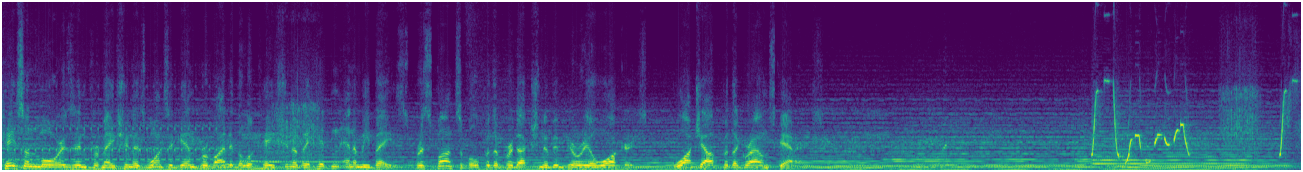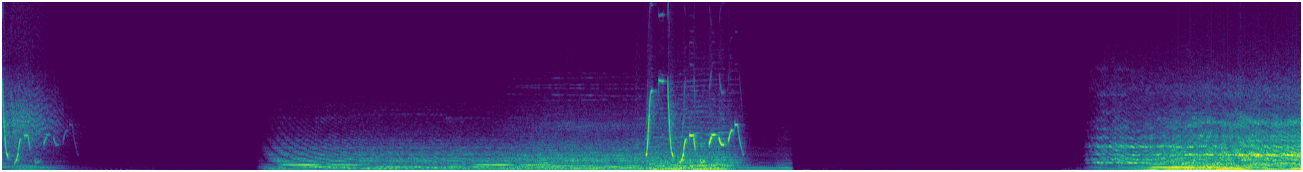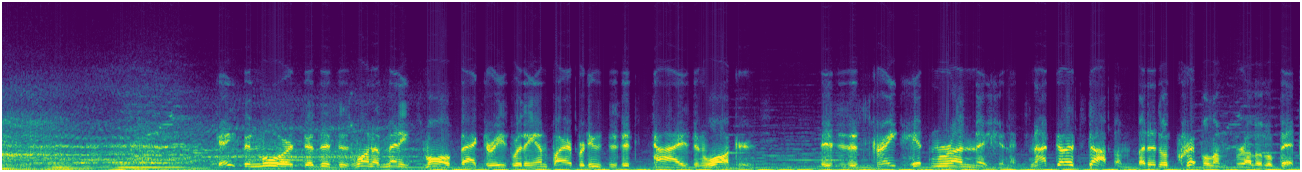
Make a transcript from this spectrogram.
Kason Moor's information has once again provided the location of a hidden enemy base responsible for the production of Imperial walkers. Watch out for the ground scanners. Kason Moor said this is one of many small factories where the Empire produces its TIEs and walkers. This is a straight hit and run mission. It's not gonna stop them, but it'll cripple them for a little bit.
